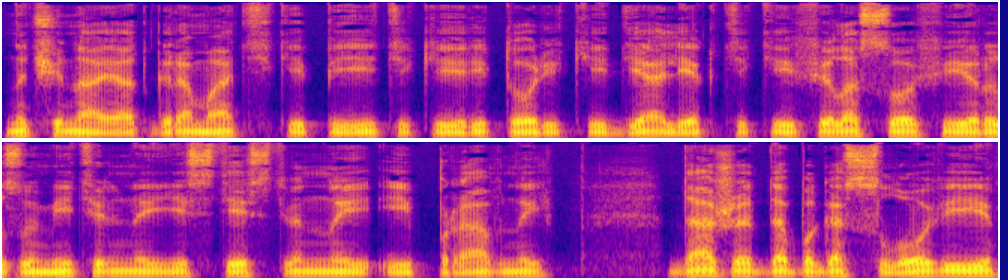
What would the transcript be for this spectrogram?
начиная от грамматики, пиетики, риторики, диалектики, философии разумительной, естественной и правной, даже до богословии,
